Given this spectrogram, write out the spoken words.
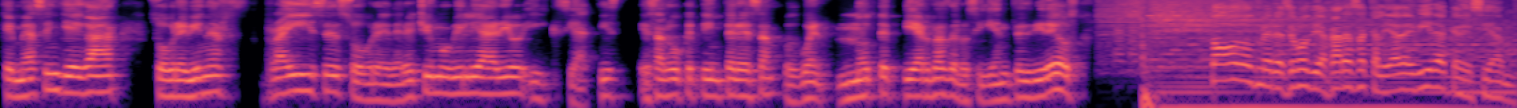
que me hacen llegar sobre bienes raíces, sobre derecho inmobiliario y si a ti es algo que te interesa, pues bueno, no te pierdas de los siguientes videos. Todos merecemos viajar a esa calidad de vida que decíamos.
